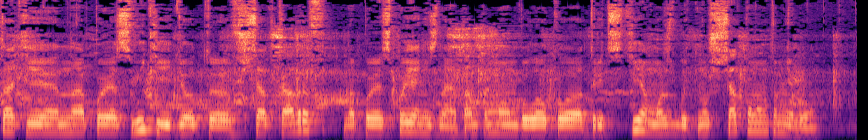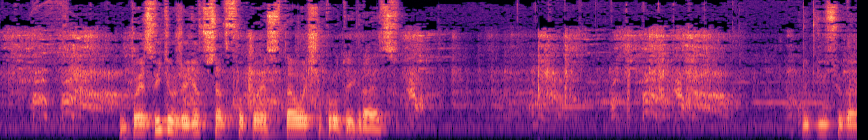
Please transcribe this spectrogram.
Кстати, на PS Vita идет э, в 60 кадров, на PSP я не знаю, там, по-моему, было около 30, а может быть, ну 60, по-моему, там не было. На PS Vita уже идет в 60 FPS, это очень круто играется. Иди сюда.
